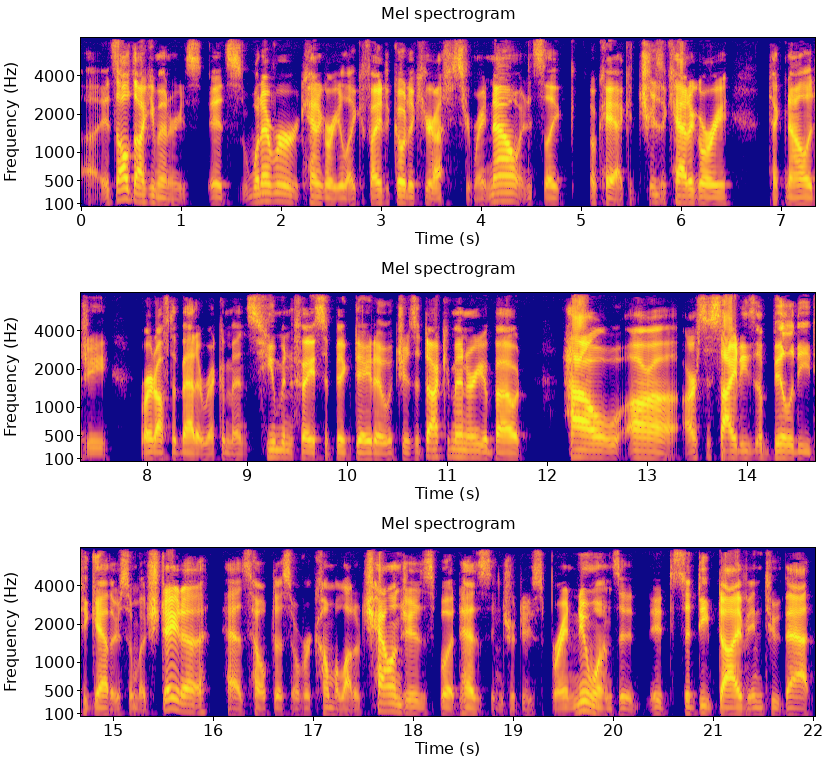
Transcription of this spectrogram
Uh, it's all documentaries. It's whatever category you like. If I go to Curiosity Stream right now, it's like, okay, I could choose a category, technology, right off the bat, it recommends Human Face of Big Data, which is a documentary about how uh, our society's ability to gather so much data has helped us overcome a lot of challenges, but has introduced brand new ones. It, it's a deep dive into that,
